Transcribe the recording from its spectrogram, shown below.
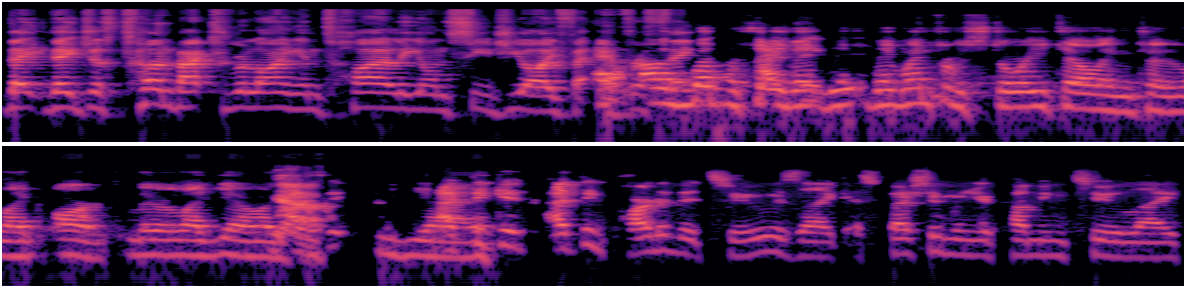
they they just turn back to relying entirely on CGI for everything. I was about to say I they, they, they went from storytelling to like art. They were like, yeah, like Yeah. just CGI. I think it. I think part of it too is like, especially when you're coming to like,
